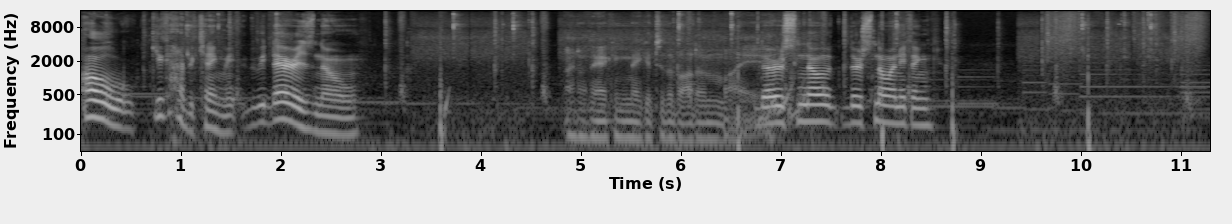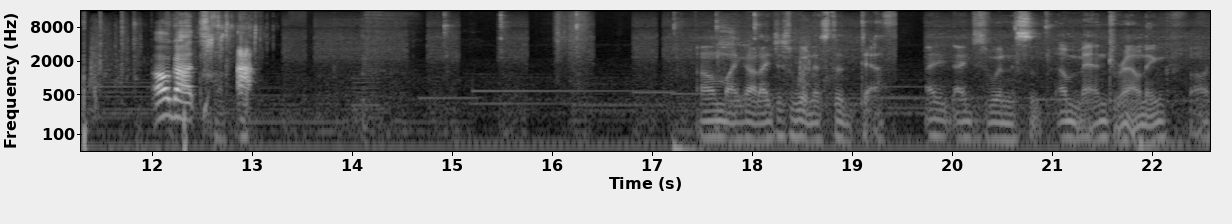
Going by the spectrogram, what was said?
Oh, you gotta be kidding me. There is no. I don't think I can make it to the bottom. My There's no. There's no anything. Oh god. Ah. Oh my god, I just witnessed a death. I, I just witnessed a man drowning. Fuck.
